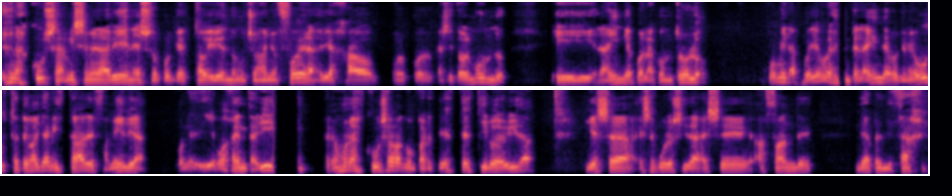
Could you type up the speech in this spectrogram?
es una excusa. A mí se me da bien eso porque he estado viviendo muchos años fuera, he viajado por, por, casi todo el mundo y la India pues la controlo. Pues mira, pues llevo gente de la India porque me gusta, tengo allá amistades, familia, pues le llevo gente allí. Pero es una excusa para compartir este estilo de vida y esa, esa curiosidad, ese afán de, de aprendizaje.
